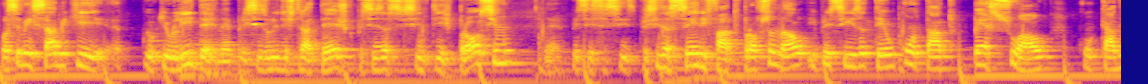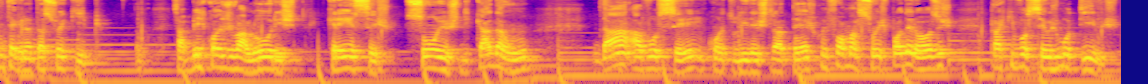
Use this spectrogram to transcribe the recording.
você bem sabe que o que o líder né, precisa, o líder estratégico, precisa se sentir próximo, né, precisa, precisa ser de fato profissional e precisa ter um contato pessoal com cada integrante da sua equipe. Então, saber quais os valores, crenças, sonhos de cada um dá a você, enquanto líder estratégico, informações poderosas para que você os motive.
